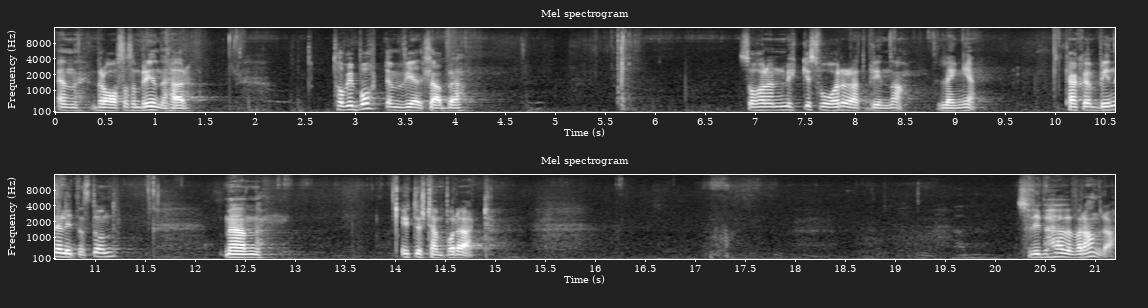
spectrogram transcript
en brasa som brinner här, tar vi bort en vedklabbe så har den mycket svårare att brinna länge. Kanske brinner en liten stund, men ytterst temporärt. Så vi behöver varandra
